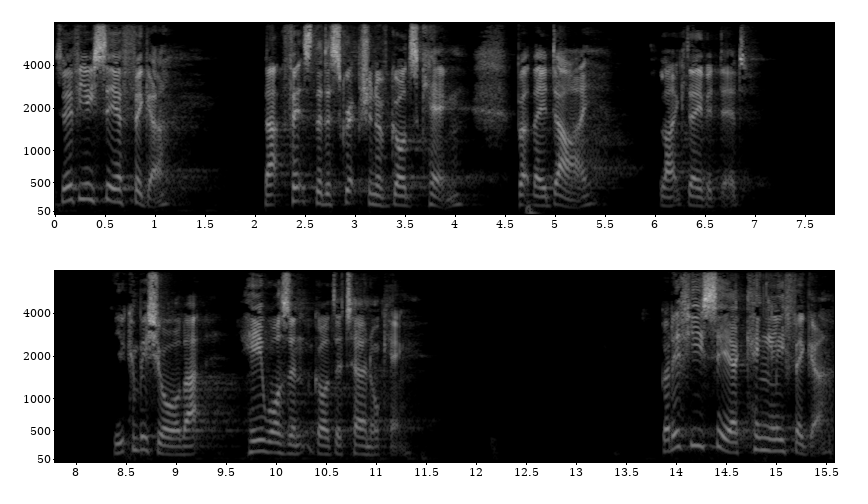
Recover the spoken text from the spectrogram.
so if you see a figure that fits the description of God's king, but they die, like David did, you can be sure that he wasn't God's eternal king. But if you see a kingly figure,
